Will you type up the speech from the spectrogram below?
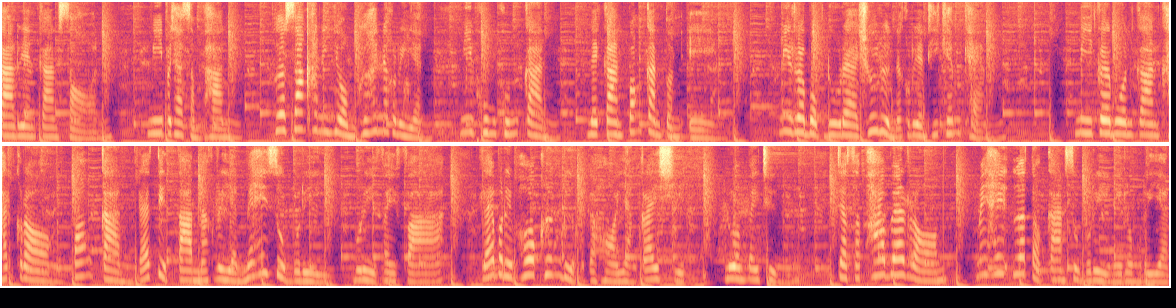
การเรียนการสอน มีประชาสัมพันธ์ เพื่อสร้างค่านิยมเพื่อให้นักเรียน มีภูมิคุ้มกันในการป้องกันตนเอง มีระบบดูแลช่วยเหลือนักเรียนที่เข้มแข็ง มีกระบวนการคัดกรอง ป้องกัน และติดตามนักเรียนไม่ให้สูบบุหรี่ บุหรี่ไฟฟ้า และบริโภคเครื่องดื่มแอลกอฮอล์อย่างใกล้ชิด รวมไปถึง จัดสภาพแวดล้อม ไม่ให้เอื้อต่อการสูบบุหรี่ในโรงเรียน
